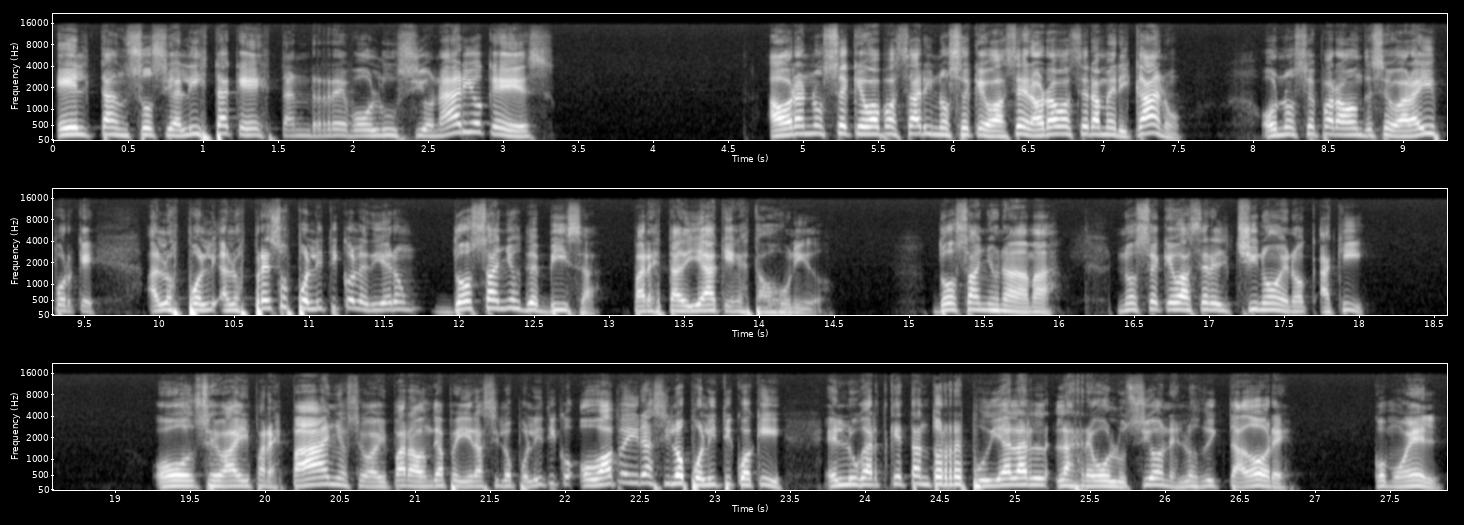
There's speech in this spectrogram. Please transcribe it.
el tan socialista que es, tan revolucionario que es, ahora no sé qué va a pasar y no sé qué va a hacer. Ahora va a ser americano. O no sé para dónde se va a ir, porque a los, presos políticos le dieron dos años de visa para estadía aquí en Estados Unidos. Dos años nada más. No sé qué va a hacer el chino aquí. O se va a ir para España, o se va a ir para dónde a pedir asilo político, o va a pedir asilo político aquí, el lugar que tanto repudia las revoluciones, los dictadores, como él.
